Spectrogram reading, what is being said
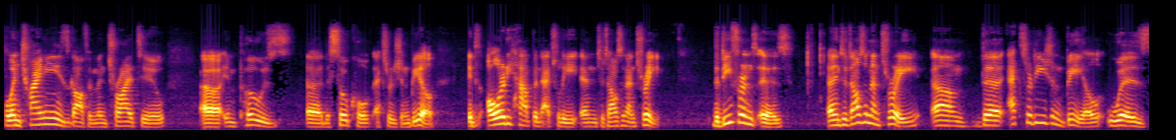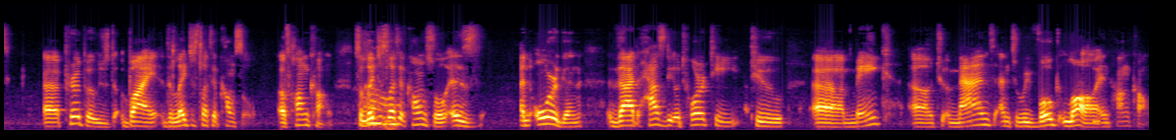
when Chinese government tried to uh, impose the so-called extradition bill. It already happened actually in 2003. The difference is in 2003, um, the extradition bill was uh, proposed by the Legislative Council of Hong Kong. So, oh. Legislative Council is an organ that has the authority to uh, make, uh, to amend, and to revoke law in Hong Kong.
